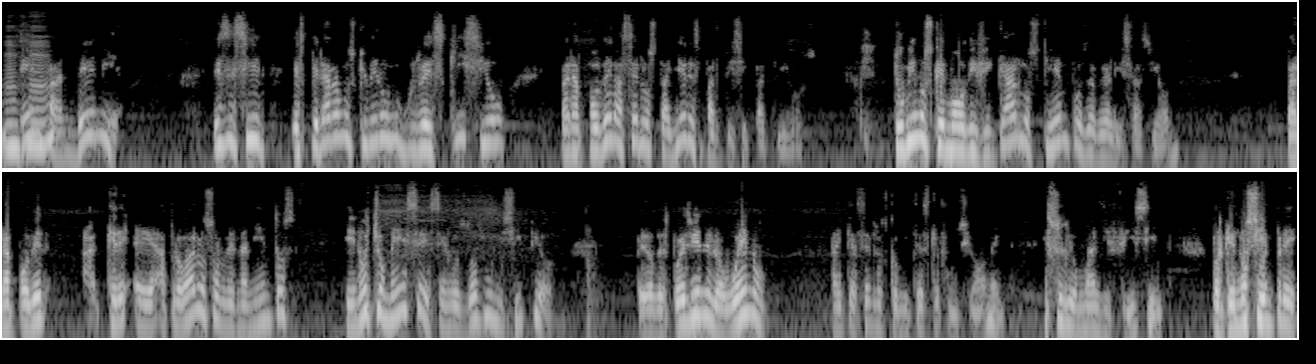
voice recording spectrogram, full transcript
en pandemia. Es decir, esperábamos que hubiera un resquicio para poder hacer los talleres participativos. Tuvimos que modificar los tiempos de realización para poder eh, aprobar los ordenamientos en ocho meses en los dos municipios. Pero después viene lo bueno, hay que hacer los comités que funcionen. Eso es lo más difícil porque no siempre,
